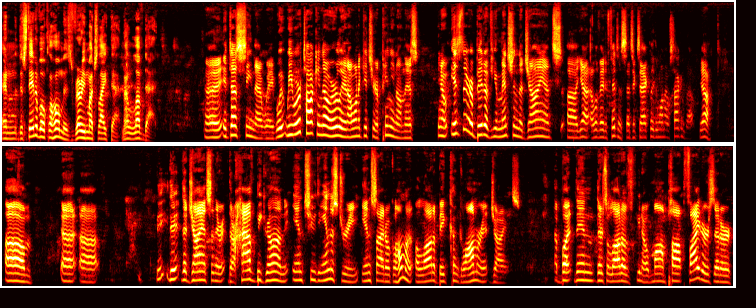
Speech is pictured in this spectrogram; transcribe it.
And the state of Oklahoma is very much like that, and I love that. Uh, it does seem that way. We, we were talking though earlier, and I want to get your opinion on this. You know, is there a bit of you mentioned the Giants? Uh, yeah, elevated fitness. That's exactly the one I was talking about. Yeah, um, uh, uh, the, the, Giants and there there have begun into the industry inside Oklahoma a lot of big conglomerate giants, Uh, but then there's a lot of you know mom pop fighters that are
